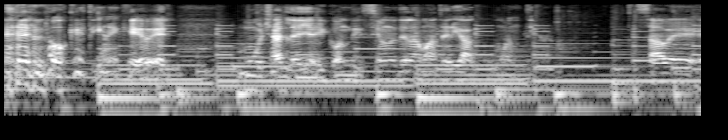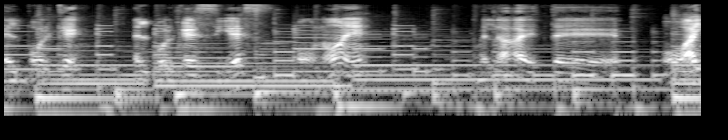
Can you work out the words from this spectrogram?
en lo que tiene que ver muchas leyes y condiciones de la materia cuántica. ¿Sabe el por qué? el por qué si es o no es, ¿verdad? Este, o hay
